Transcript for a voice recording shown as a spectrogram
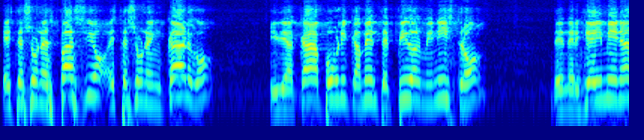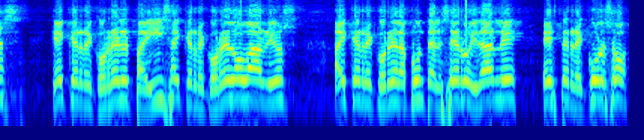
Este es un espacio, este es un encargo, y de acá públicamente pido al ministro de Energía y Minas que hay que recorrer el país, hay que recorrer los barrios, hay que recorrer la punta del cerro y darle este recurso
